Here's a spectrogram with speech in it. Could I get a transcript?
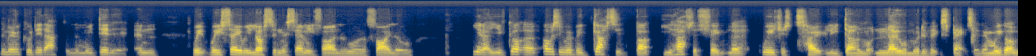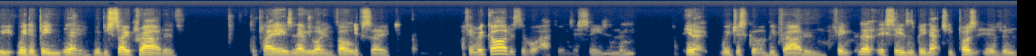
the miracle did happen, and we did it, and we we say we lost in the semi final or the final. You know, you've got to obviously we'd be gutted, but you'd have to think, look, we've just totally done what no one would have expected, and we got to be, we'd have been, you know, we'd be so proud of the players and everyone involved. So I think regardless of what happens this season, and you know, we've just got to be proud and think, look, this season's been actually positive, and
